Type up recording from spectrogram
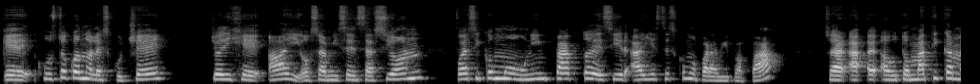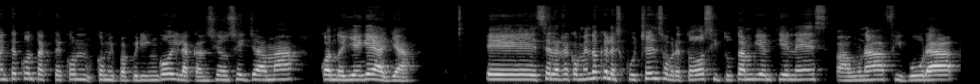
que justo cuando la escuché, yo dije, ay, o sea, mi sensación fue así como un impacto de decir, ay, este es como para mi papá. O sea, automáticamente contacté con, con, mi papiringo y la canción se llama Cuando llegue allá. Eh, se les recomiendo que la escuchen, sobre todo si tú también tienes a una figura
